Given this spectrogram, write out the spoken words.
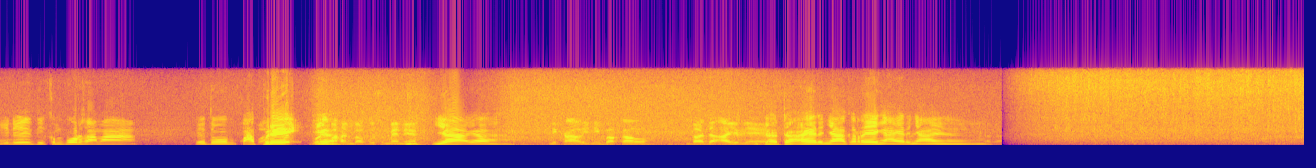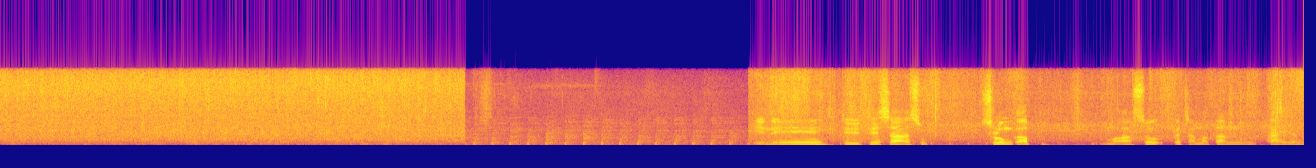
Ini digempur sama itu pabrik. Buat ya. bahan baku semen ya? Iya, ya. Ini kali ini bakal nggak ada airnya ya? Nggak ada airnya, kering airnya. Ini di desa Slungkep, masuk kecamatan Kayen.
